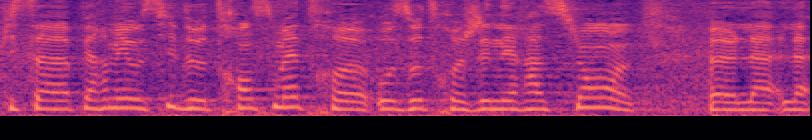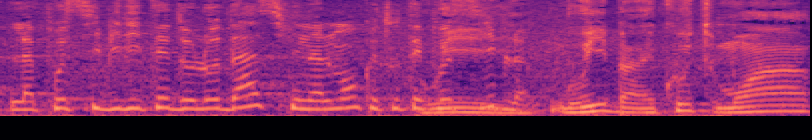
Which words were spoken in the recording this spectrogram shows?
puis ça permet aussi de transmettre aux autres générations euh, la, la- la possibilité de l'audace, finalement, que tout est oui, possible. Oui, ben écoute, moi,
